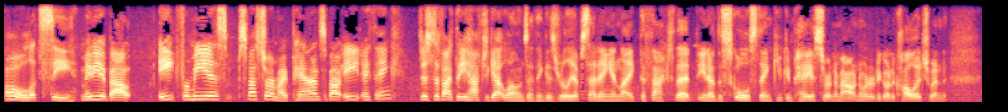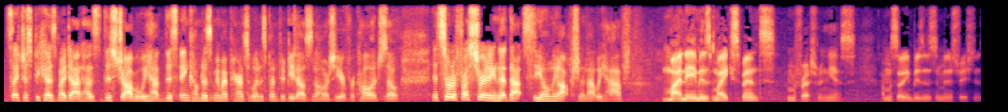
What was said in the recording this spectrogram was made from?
oh, let's see, maybe about eight for me a semester, and my parents about eight, I think. Just the fact that you have to get loans i think is really upsetting and like the fact that you know the schools think you can pay a certain amount in order to go to college when it's like just because my dad has this job or we have this income doesn't mean my parents are willing to spend $50000 a year for college. So it's sort of frustrating that that's the only option that we have. My name is mike spence. I'm a freshman yes. I'm studying business administration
